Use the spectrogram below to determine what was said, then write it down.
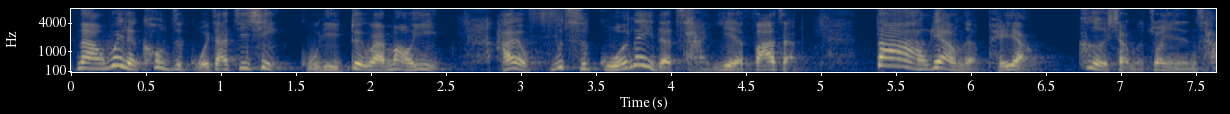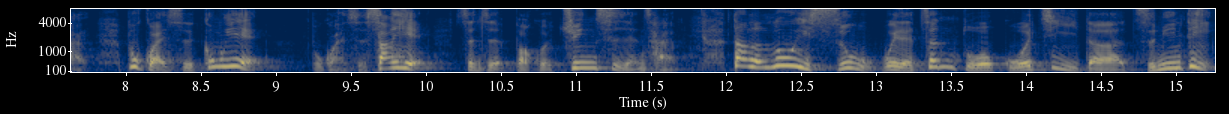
那为了控制国家机器，鼓励对外贸易，还有扶持国内的产业发展，大量的培养各项的专业人才，不管是工业。不管是商业，甚至包括军事人才，到了路易十五，为了争夺国际的殖民地，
